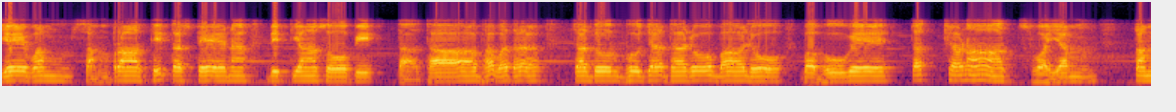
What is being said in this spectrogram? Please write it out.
एवं सम्प्रार्थितस्तेन दित्यासोऽपि तथाभवद चतुर्भुजधरो बालो बभूवे तत्क्षणात् स्वयं। तं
